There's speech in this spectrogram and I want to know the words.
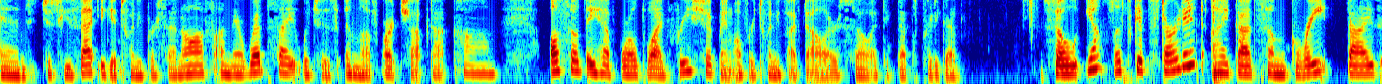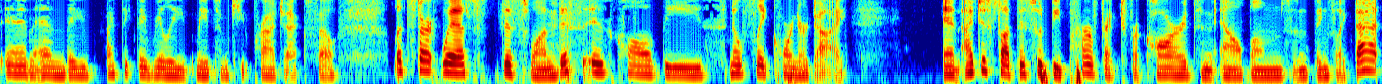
And just use that, you get 20% off on their website, which is inloveartshop.com. Also, they have worldwide free shipping over $25, so I think that's pretty good. So yeah, let's get started. I got some great dies in and they, I think they really made some cute projects. So let's start with this one. This is called the Snowflake Corner die. And I just thought this would be perfect for cards and albums and things like that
